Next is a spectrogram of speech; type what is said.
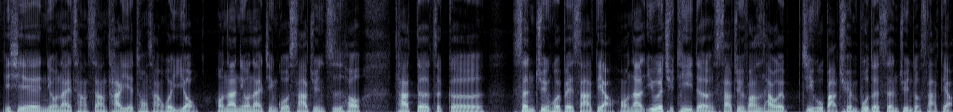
一些牛奶厂商，它也通常会用。哦，那牛奶经过杀菌之后，它的这个生菌会被杀掉。哦，那 UHT 的杀菌方式，它会几乎把全部的生菌都杀掉。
